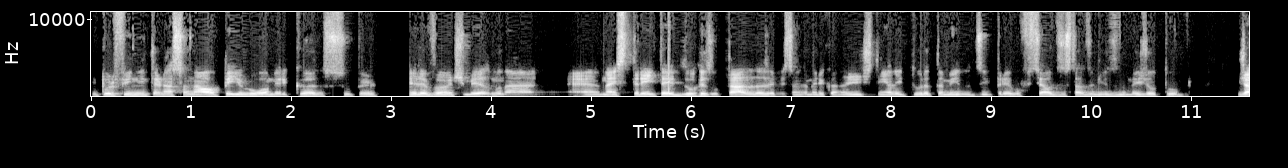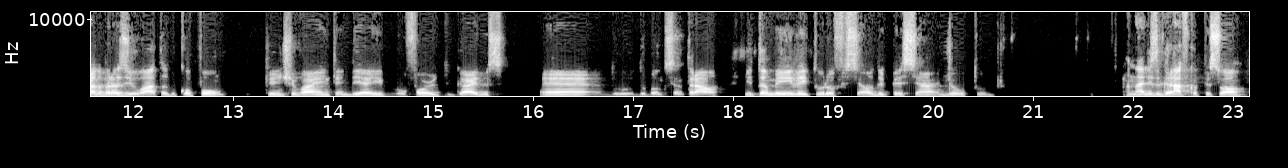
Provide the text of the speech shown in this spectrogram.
E, por fim, no internacional, payroll americano, super relevante mesmo na, é, na estreita do resultado das eleições americanas, a gente tem a leitura também do desemprego oficial dos Estados Unidos no mês de outubro. Já no Brasil, ata do Copom, que a gente vai entender aí o forward guidance é, do, do Banco Central e também leitura oficial do IPCA de outubro. Análise gráfica, pessoal.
